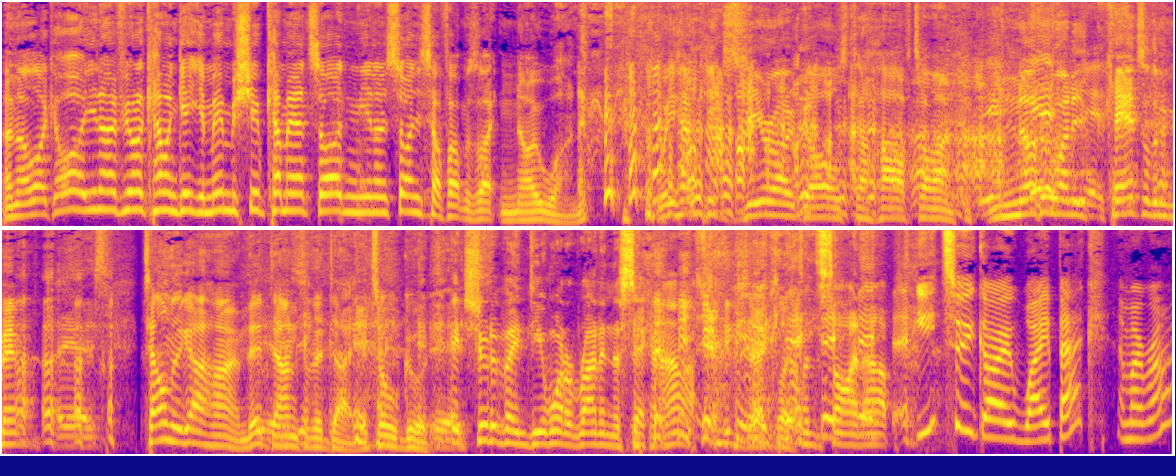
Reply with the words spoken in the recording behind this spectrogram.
and they're like, "Oh, you know, if you want to come and get your membership, come outside and you know sign yourself up." I was like, "No one. we have kicked zero goals to half time. No one is cancel the mem- Tell them to go home. They're done for the day. It's all good." It should have been, do you want to run in the second half? exactly. Come and sign up. You two go way back, am I right?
